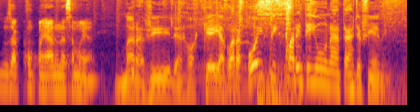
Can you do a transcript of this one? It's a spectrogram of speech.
nos acompanharam nessa manhã. Maravilha. Ok. Agora, 8h41 na tarde FM.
